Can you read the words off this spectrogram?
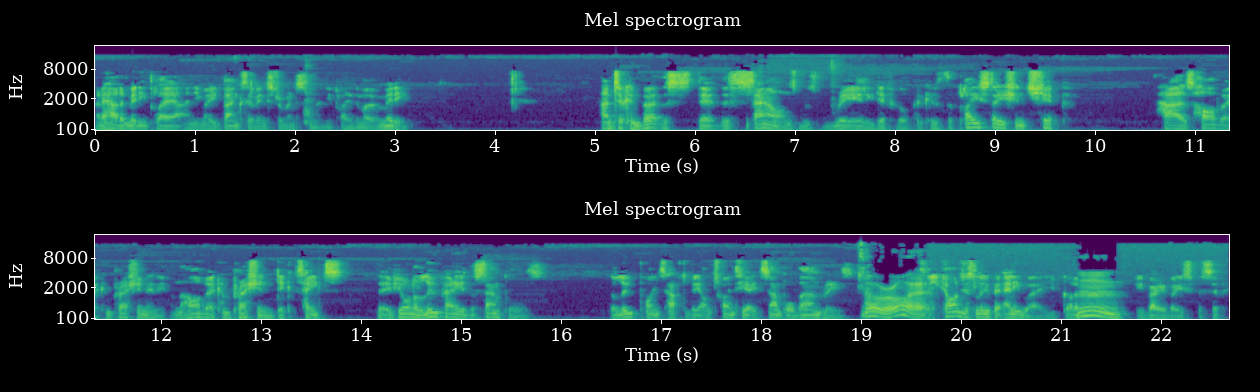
and it had a MIDI player, and you made banks of instruments, and then you played them over MIDI. And to convert the, the, the sounds was really difficult because the PlayStation chip has hardware compression in it, and the hardware compression dictates that if you want to loop any of the samples, the loop points have to be on 28 sample boundaries. Oh right. So you can't just loop it anywhere. You've got to Hmm. be very, very specific.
